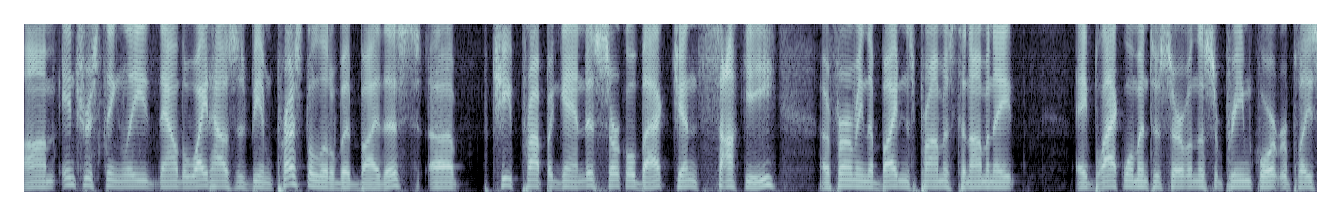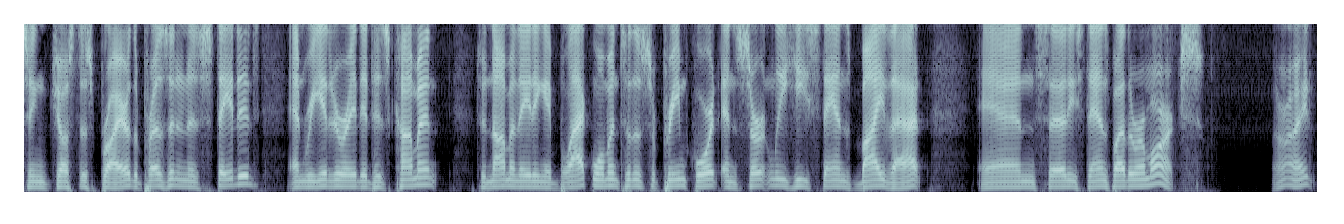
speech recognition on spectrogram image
Um, interestingly, now the White House is being pressed a little bit by this. Uh, chief propagandist circle back, Jen Psaki, affirming that Biden's promise to nominate a black woman to serve on the Supreme Court, replacing Justice Breyer. The president has stated and reiterated his comment to nominating a black woman to the Supreme Court, and certainly he stands by that. and said he stands by the remarks. All right.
